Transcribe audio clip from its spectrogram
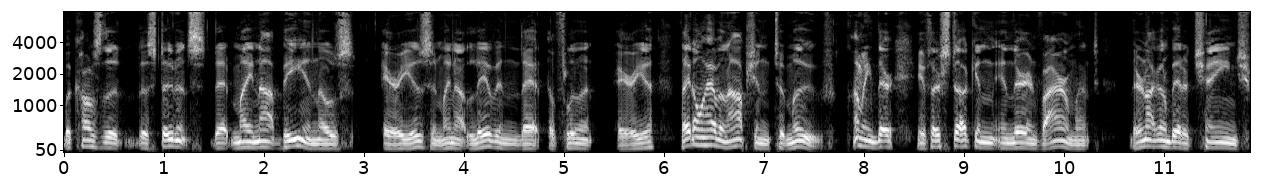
because the, the students that may not be in those areas and may not live in that affluent area, they don't have an option to move. I mean, they're, if they're stuck in, in their environment, they're not going to be able to change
